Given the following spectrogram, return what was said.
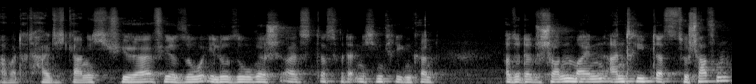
Aber das halte ich gar nicht für, für so illusorisch, als dass wir das nicht hinkriegen können. Also das ist schon mein Antrieb, das zu schaffen,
